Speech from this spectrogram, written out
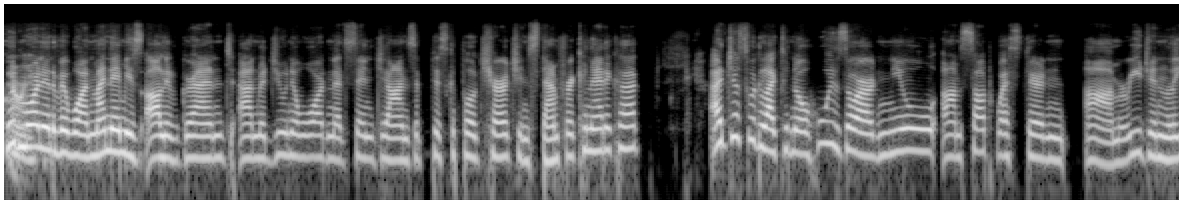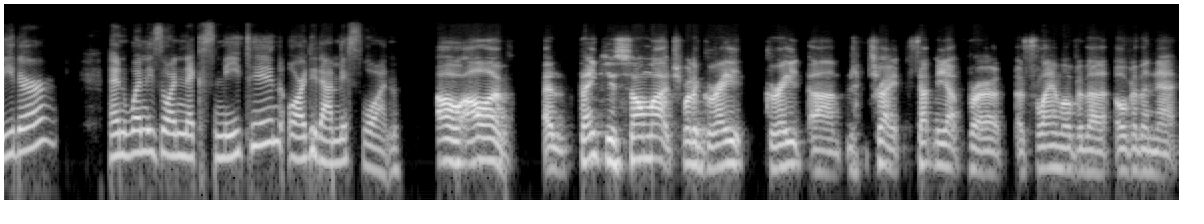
Good morning, everyone. My name is Olive Grant. I'm a junior warden at St. John's Episcopal Church in Stamford, Connecticut. I just would like to know who is our new um, Southwestern um, region leader and when is our next meeting, or did I miss one? Oh, Olive, and thank you so much. What a great, great. Um, that's right. Set me up for a, a slam over the over the net.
